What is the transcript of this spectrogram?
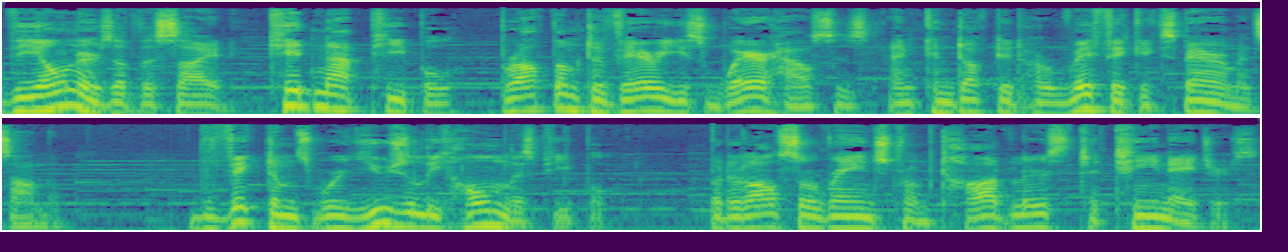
The owners of the site kidnapped people, brought them to various warehouses, and conducted horrific experiments on them. The victims were usually homeless people, but it also ranged from toddlers to teenagers.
